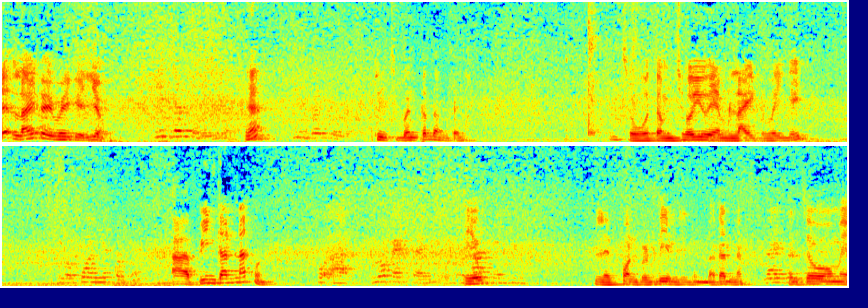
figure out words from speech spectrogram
એ લાઈટ વહી ગઈ, લ્યો. હે? ફ્રીજ બંધ કરી દો ને પહેલાં જો તમે જોયું એમ લાઈટ વહી ગઈ? આ પિન કાર્ડ નાખો ને? એવું? એટલે ફોન પર બે મિનિટ હમણાં કાઢ નાખ. જો અમે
